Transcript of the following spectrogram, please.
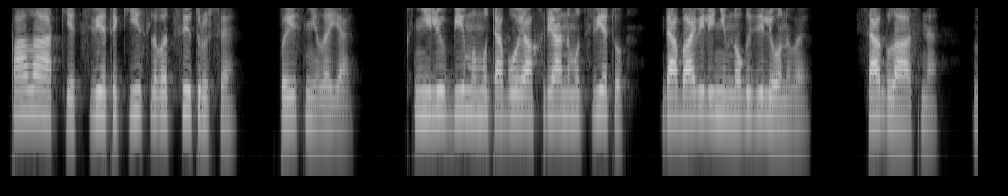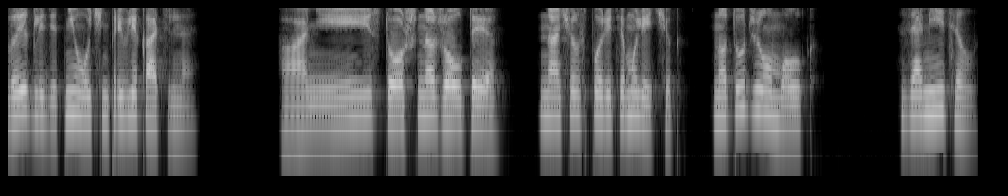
«Палатки цвета кислого цитруса», – пояснила я. «К нелюбимому тобой охряному цвету добавили немного зеленого. Согласна, выглядит не очень привлекательно». «Они истошно желтые», – начал спорить амулетчик, но тут же умолк. «Заметил?»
